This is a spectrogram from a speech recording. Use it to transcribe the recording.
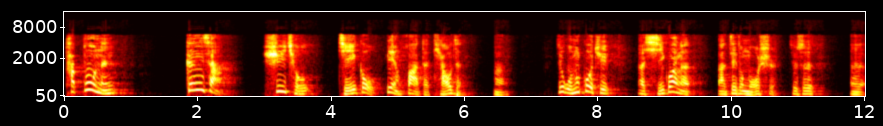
它不能跟上需求结构变化的调整啊。就我们过去呃习惯了啊这种模式，就是呃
